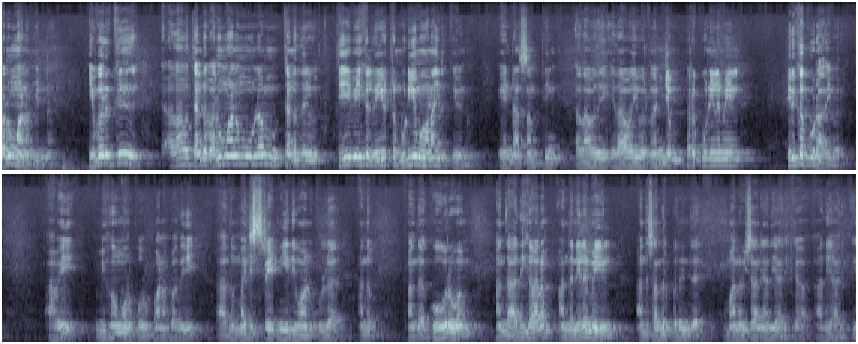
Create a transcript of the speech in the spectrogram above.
வருமானம் என்ன? இவருக்கு அதாவது தனது வருமானம் மூலம் தனது தேவைகள் நிறைவேற்ற முடியுமானா இருக்க வேண்டும். ஏன்னா சம்திங் அதாவது ஏதாவது இவர் லஞ்சம் பெறக்கூடிய நிலைமையில் இருக்கக்கூடாது இவர். அவை மிகவும் ஒரு பொறுப்பான பதவி. அது மஜிஸ்ட்ரேட் நீதிவானுக்குள்ள அந்த அந்த கௌரவம் அந்த அதிகாரம் அந்த நிலைமையில் அந்த சந்தர்ப்பத்தில் இந்த மன விசாரணை அதிகாரிக்கு அதிகாரிக்கு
